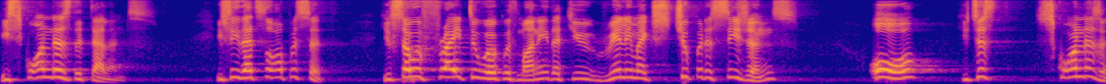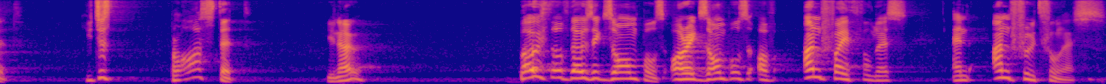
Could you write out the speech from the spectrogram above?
He squanders the talents. You see, that's the opposite. You're so afraid to work with money that you really make stupid decisions, or you just squanders it. You just blast it. You know? Both of those examples are examples of unfaithfulness and unfruitfulness.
